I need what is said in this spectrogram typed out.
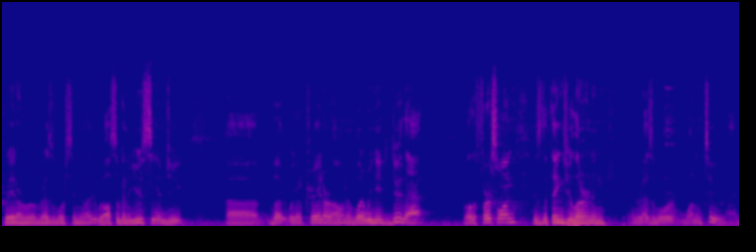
create our own reservoir simulator. We're also going to use CMG. Uh, but we're going to create our own. And what do we need to do that? Well, the first one is the things you learn in, in Reservoir 1 and 2, right?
